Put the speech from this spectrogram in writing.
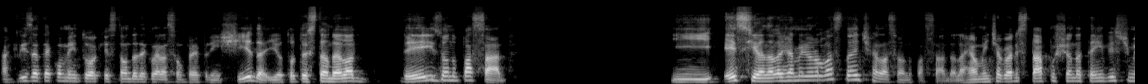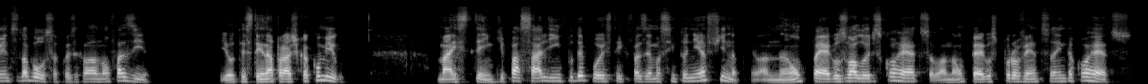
A Cris até comentou a questão da declaração pré-preenchida e eu estou testando ela desde o ano passado. E esse ano ela já melhorou bastante em relação ao ano passado. Ela realmente agora está puxando até investimentos da bolsa, coisa que ela não fazia. E eu testei na prática comigo. Mas tem que passar limpo depois, tem que fazer uma sintonia fina, porque ela não pega os valores corretos, ela não pega os proventos ainda corretos.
